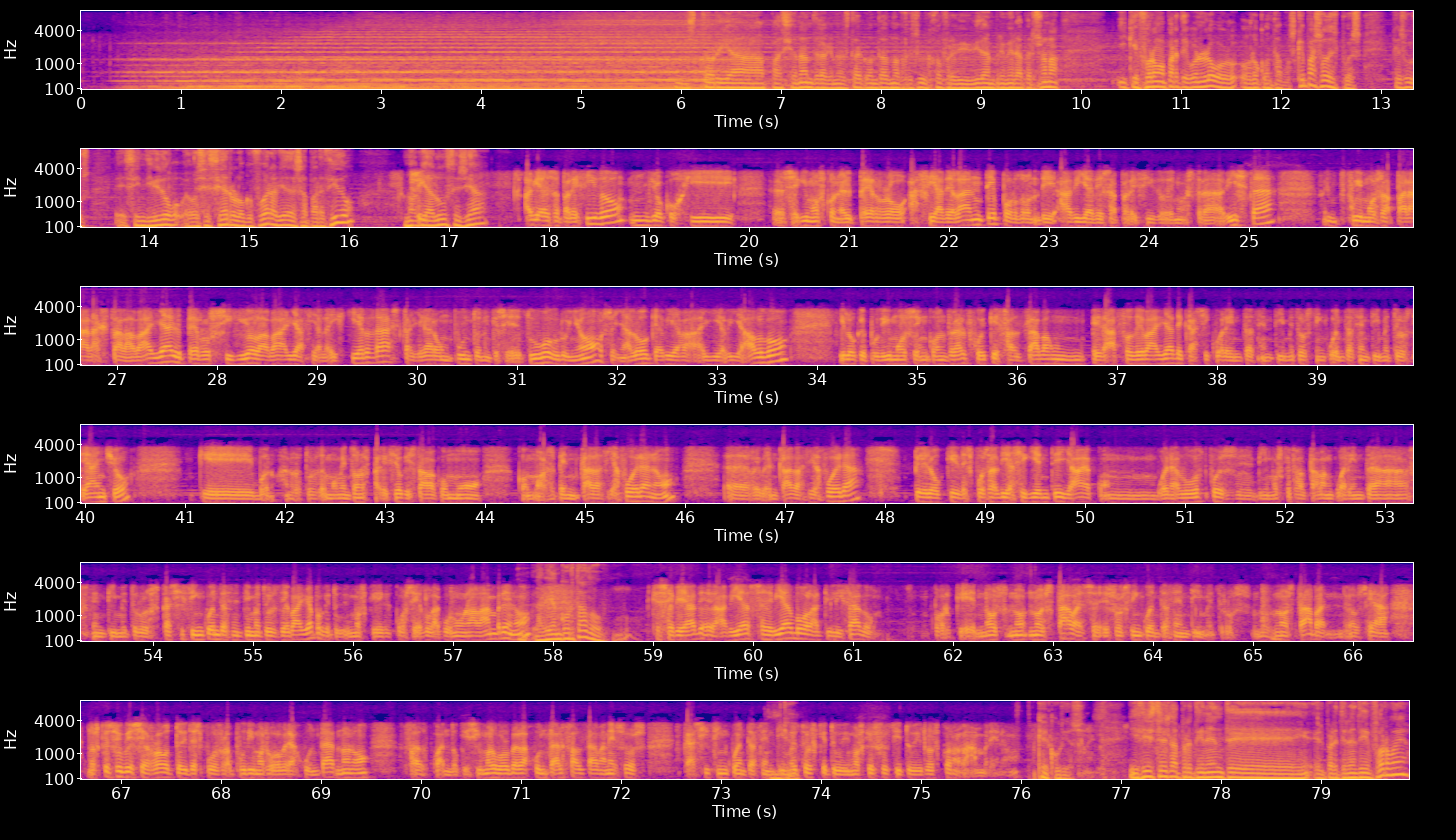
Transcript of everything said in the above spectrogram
Historia apasionante la que nos está contando Jesús Jofre, vivida en primera persona y que forma parte, bueno, luego os lo contamos. ¿Qué pasó después, Jesús? ¿Ese individuo o ese ser o lo que fuera había desaparecido? ¿No había luces ya? Había desaparecido. Yo cogí, eh, seguimos con el perro hacia adelante por donde había desaparecido de nuestra vista. Fuimos a parar hasta la valla. El perro siguió la valla hacia la izquierda hasta llegar a un punto en el que se detuvo, gruñó, señaló que había allí había algo y lo que pudimos encontrar fue que faltaba un pedazo de valla de casi 40 centímetros, 50 centímetros de ancho que bueno a nosotros de momento nos pareció que estaba como como asventada hacia afuera no eh, reventada hacia afuera pero que después al día siguiente ya con buena luz pues vimos que faltaban 40 centímetros casi 50 centímetros de valla porque tuvimos que coserla con un alambre no la habían cortado que se había había se había volatilizado porque no, no, no estaba esos 50 centímetros, no, no, estaban, o sea, no es que se hubiese roto y después lo pudimos volver a juntar, no, no, cuando quisimos volver a juntar faltaban esos casi 50 centímetros que tuvimos que sustituirlos con alambre, ¿no? Qué curioso. ¿Hiciste la pertinente, el pertinente informe?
